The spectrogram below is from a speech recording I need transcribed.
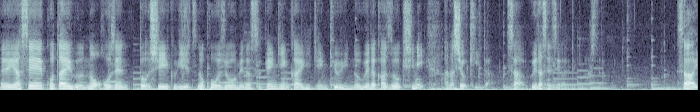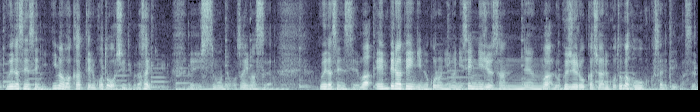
野生個体群の保全と飼育技術の向上を目指すペンギン会議研究員の上田和興氏に話を聞いた。さあ、上田先生が出てきました。さあ、上田先生に今分かっていることを教えてくださいという、え、質問でございます。上田先生はエンペラーペンギンのコロニーは2023年は66箇所あることが報告されています。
